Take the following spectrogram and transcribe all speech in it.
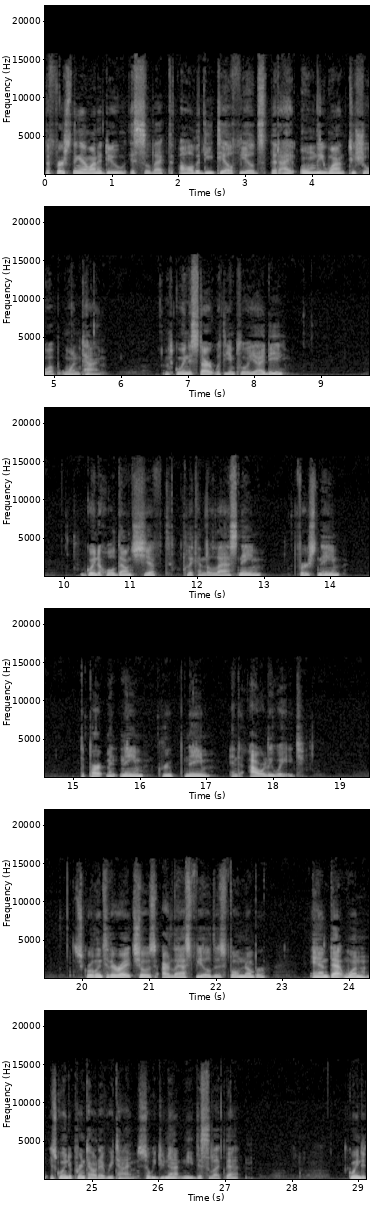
The first thing I want to do is select all the detail fields that I only want to show up one time. I'm going to start with the employee ID. I'm going to hold down shift, click on the last name, first name, department name, group name, and hourly wage. Scrolling to the right shows our last field is phone number, and that one is going to print out every time, so we do not need to select that. Going to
